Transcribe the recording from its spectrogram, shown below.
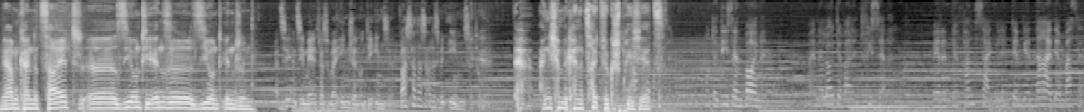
Wir haben keine Zeit. Äh, sie und die Insel, sie und Ingen. Erzählen Sie mir etwas über Ingen und die Insel. Was hat das alles mit Ihnen zu tun? Eigentlich haben wir keine Zeit für Gespräche jetzt. Unter diesen Bäumen. Meine Leute waren Fischer. Während der Fangzeit lebten wir nahe dem Wasser.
